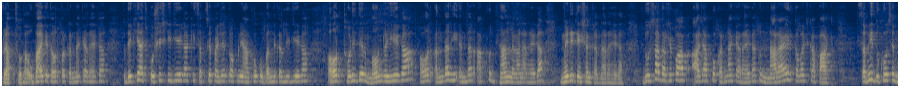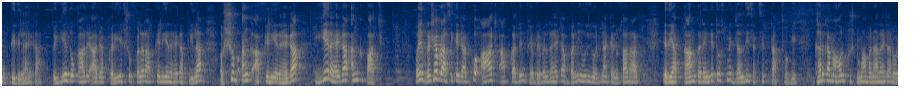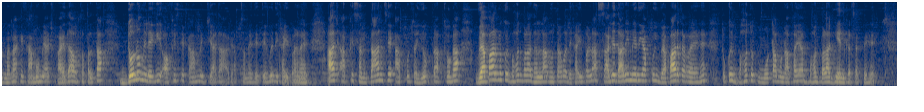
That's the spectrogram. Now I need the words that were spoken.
प्राप्त होगा। उपाय के तौर पर करना क्या रहेगा? तो देखिए, आज कोशिश कीजिएगा कि सबसे पहले तो अपनी आँखों को बंद कर लीजिएगा और थोड़ी देर मौन रहिएगा और अंदर ही अंदर आपको ध्यान लगाना रहेगा मेडिटेशन करना रहेगा। दूसरा दर्शकों, आप, आज आपको करना क्या रहेगा? तो नारायण कवच का पाठ सभी दुखों से मुक्ति दिलाएगा। तो ये दो कार्य आज आप करिए। शुभ कलर आपके लिए रहेगा पीला और शुभ अंक आपके लिए रहेगा, ये रहेगा अंक पाँच। वही वृषभ राशि के जात को आज आपका दिन फेवरेबल रहेगा। बनी हुई योजना के अनुसार आप, यदि आप काम करेंगे तो उसमें जल्दी सक्सेस प्राप्त होगी। घर का माहौल खुशनुमा बना रहेगा, रोज़मर्रा के कामों में आज फ़ायदा और सफलता दोनों मिलेगी। ऑफ़िस के काम में ज़्यादा आज आप समय देते हुए दिखाई पड़ रहे हैं। आज आपके संतान से आपको सहयोग प्राप्त होगा। व्यापार में कोई बहुत बड़ा धन लाभ होता हुआ दिखाई पड़ रहा। साझेदारी में यदि आप कोई व्यापार कर रहे हैं तो कोई बहुत मोटा मुनाफा या बहुत बड़ा गेन कर सकते हैं।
